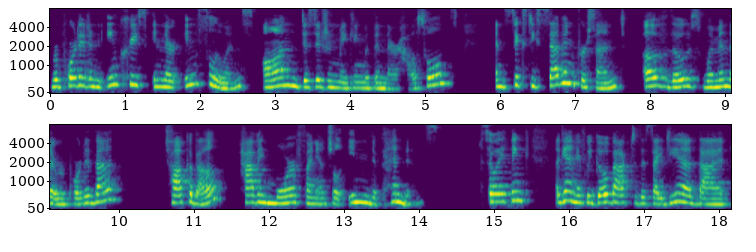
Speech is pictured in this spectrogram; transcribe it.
reported an increase in their influence on decision making within their households and 67% of those women that reported that talk about having more financial independence. So I think, again, if we go back to this idea that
